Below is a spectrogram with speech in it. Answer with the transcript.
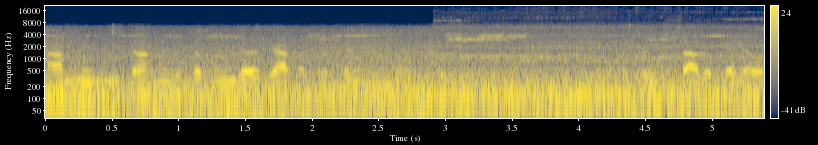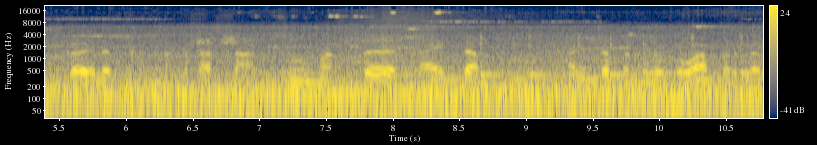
हा मित्रांनो जपून पण गर्दी आता प्रचंड ब्रिज चालू केल्यावर कळलंच खाणं कसा सांगू मस्त एकदम। खालचं पण लोक वापरतात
